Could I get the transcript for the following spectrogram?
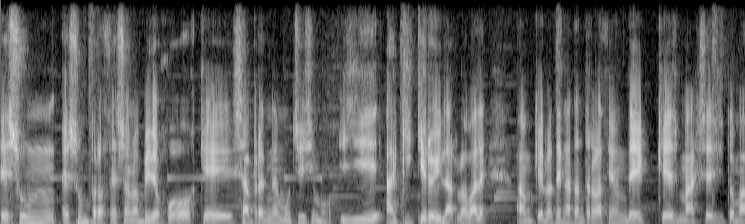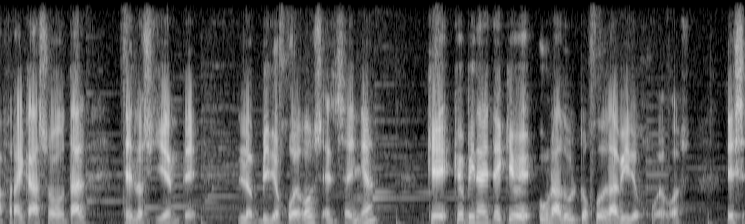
es un, es un proceso en los videojuegos que se aprende muchísimo. Y aquí quiero hilarlo, ¿vale? Aunque no tenga tanta relación de qué es más éxito, más fracaso o tal, es lo siguiente. Los videojuegos enseñan. ¿Qué, qué opináis de que un adulto juega videojuegos? Es,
